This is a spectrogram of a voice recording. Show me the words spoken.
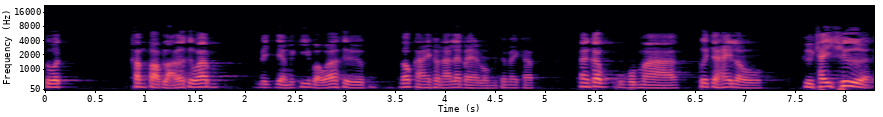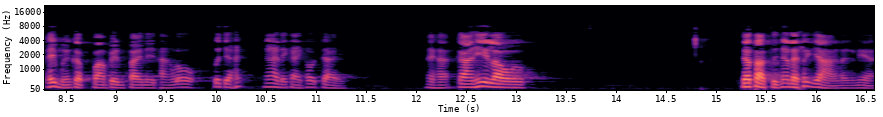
ตัวคำตอบหลักก็คือว่าอย่างเมื่อกี้บอกว่าคือต้องการให้ชนะและแปลอารมณ์ใช่ไหมครับท่านก็อุปมาเพื่อจะให้เราคือใช้ชื่อให้เหมือนกับความเป็นไปในทางโลก เพื่อจะง่ายในการเข้าใจนะครับการที่เราจะตัดสินอะไรสักอย่างหนึ่งเนี่ย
